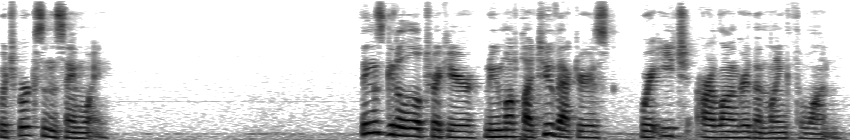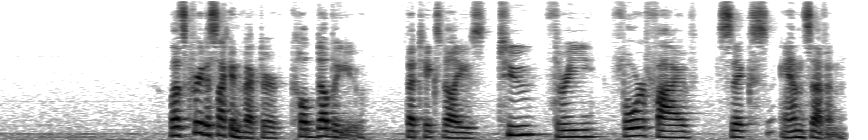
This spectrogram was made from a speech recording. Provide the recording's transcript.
which works in the same way. Things get a little trickier when we multiply two vectors where each are longer than length 1. Let's create a second vector called w that takes values 2, 3, 4, 5, 6, and 7.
